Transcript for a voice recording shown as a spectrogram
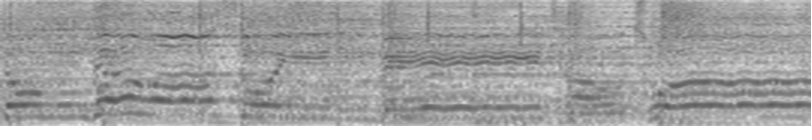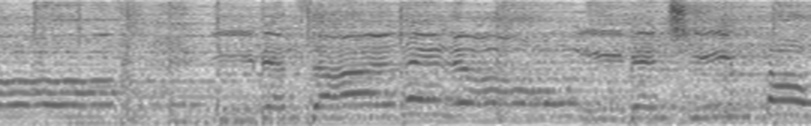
懂得我，所以你没逃脱，一边在泪流，一边紧抱。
